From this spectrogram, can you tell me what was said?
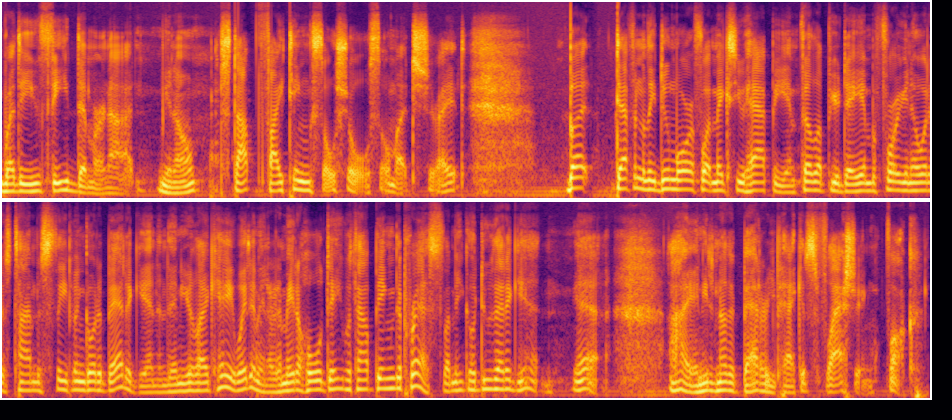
whether you feed them or not. You know, stop fighting social so much, right? But definitely do more of what makes you happy and fill up your day. And before you know it, it's time to sleep and go to bed again. And then you're like, hey, wait a minute, I made a whole day without being depressed. Let me go do that again. Yeah. I need another battery pack. It's flashing. Fuck.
